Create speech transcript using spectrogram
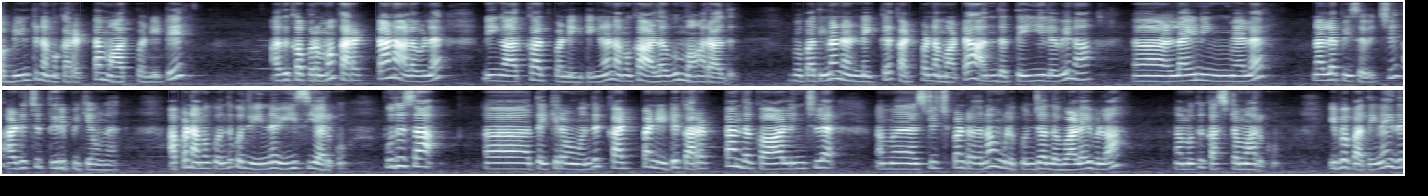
அப்படின்ட்டு நம்ம கரெக்டாக மார்க் பண்ணிவிட்டு அதுக்கப்புறமா கரெக்டான அளவில் நீங்கள் அர்க்காத் பண்ணிக்கிட்டிங்கன்னா நமக்கு அளவு மாறாது. இப்போ பார்த்திங்கன்னா நான் நெக்கை கட் பண்ண மாட்டேன். அந்த தையிலவே நான் லைனிங் மேலே நல்ல பீஸை வச்சு அடித்து திருப்பிக்கோங்க. அப்போ நமக்கு வந்து கொஞ்சம் இன்னும் ஈஸியாக இருக்கும். புதுசாக தைக்கிறவங்க வந்து கட் பண்ணிவிட்டு கரெக்டாக அந்த கால் இன்ச்சில் நம்ம ஸ்டிச் பண்ணுறதுனா உங்களுக்கு கொஞ்சம் அந்த வளைவுலாம் நமக்கு கஷ்டமாக இருக்கும். இப்போ பார்த்தீங்கன்னா இது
